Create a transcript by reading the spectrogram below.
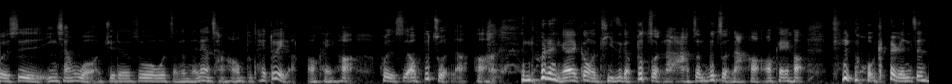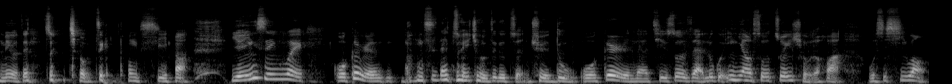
或者是影响我觉得说我整个能量场好像不太对了。OK 哈，或者是要不准了哈。很多人刚才跟我提这个不准了啊，准不准啊？哈，OK 哈，我个人真的没有在追求这个东西哈。原因是因为我个人不是在追求这个准确度。我个人呢，其实说实在，如果硬要说追求的话，我是希望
